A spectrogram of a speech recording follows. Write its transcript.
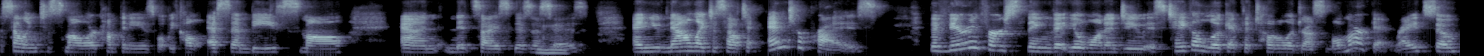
selling to smaller companies what we call smb small and mid-sized businesses mm-hmm. and you'd now like to sell to enterprise the very first thing that you'll want to do is take a look at the total addressable market, right? So,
